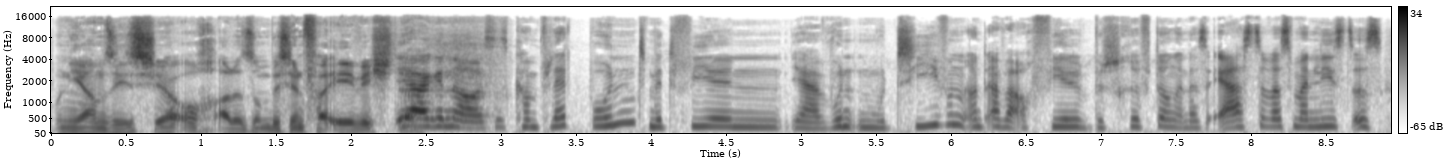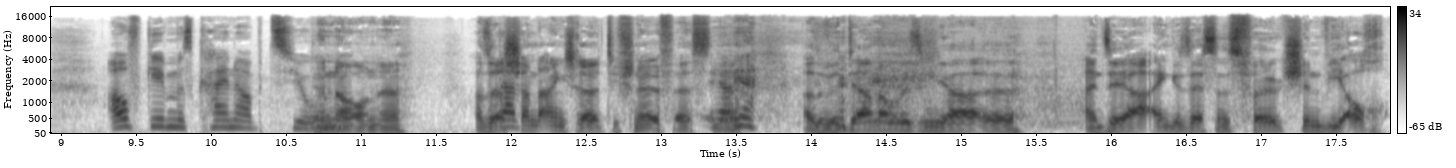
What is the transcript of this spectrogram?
Und hier haben sie es ja auch alle so ein bisschen verewigt. Ja. ja, genau. Es ist komplett bunt mit vielen ja, bunten Motiven und aber auch viel Beschriftung. Und das Erste, was man liest, ist Aufgeben ist keine Option. Genau, ne? Also das da stand eigentlich relativ schnell fest. Ne? Ja. Also wir Dernau, wir sind ja äh, ein sehr eingesessenes Völkchen, wie auch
